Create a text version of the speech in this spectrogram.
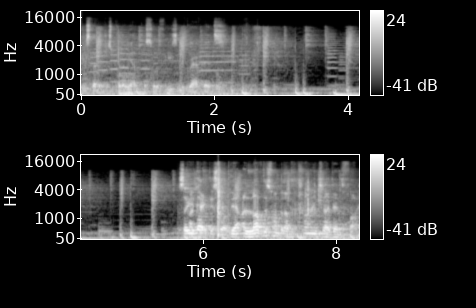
instead of just pulling out the sort of easy to grab bits. So you like this one? Yeah, I love this one, but I'm trying to identify.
